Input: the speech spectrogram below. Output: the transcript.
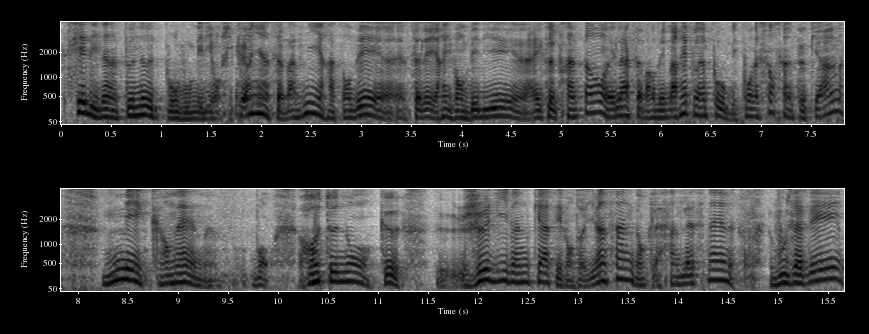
ciel, il est un peu neutre pour vous, mais Lion, j'y peux rien, ça va venir, attendez, euh, le soleil arrive en bélier euh, avec le printemps, et là, ça va redémarrer plein pot. Mais pour l'instant, c'est un peu calme, mais quand même, Bon, retenons que euh, jeudi 24 et vendredi 25, donc la fin de la semaine, vous avez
